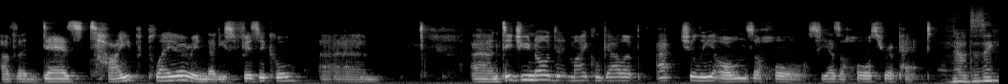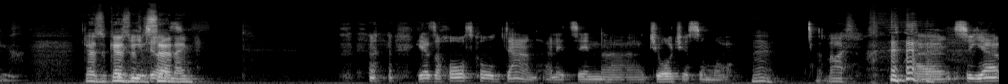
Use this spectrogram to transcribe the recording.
of a Dez type player in that he's physical. Um, and did you know that Michael Gallup actually owns a horse? He has a horse for a pet. No, does he? Goes, goes with his does. surname. he has a horse called Dan, and it's in uh, Georgia somewhere. Yeah, nice. uh, so yeah,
